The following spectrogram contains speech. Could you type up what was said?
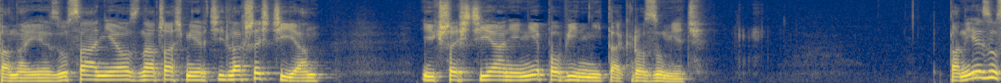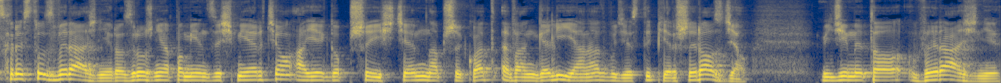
Pana Jezusa nie oznacza śmierci dla chrześcijan. I chrześcijanie nie powinni tak rozumieć. Pan Jezus Chrystus wyraźnie rozróżnia pomiędzy śmiercią a Jego przyjściem, na przykład Ewangelii Jana 21 rozdział. Widzimy to wyraźnie.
